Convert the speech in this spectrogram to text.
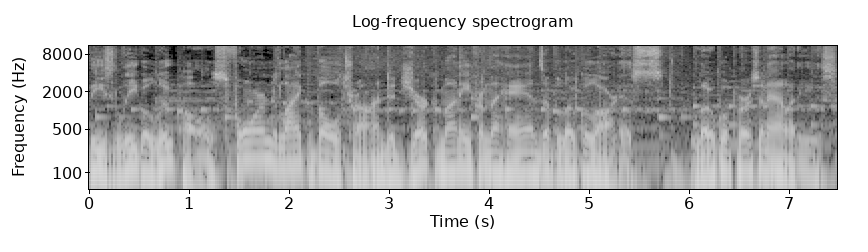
These legal loopholes formed like Voltron to jerk money from the hands of local artists, local personalities,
